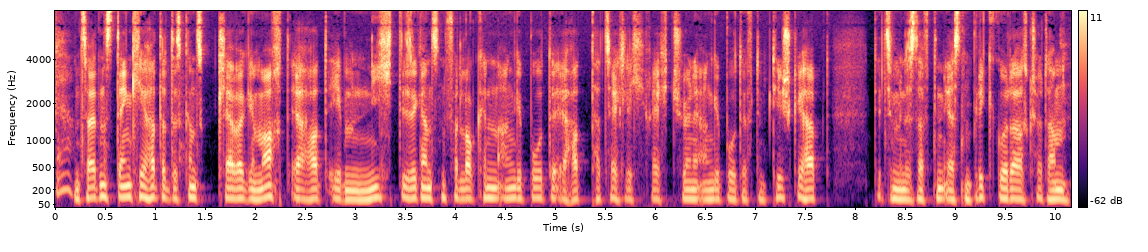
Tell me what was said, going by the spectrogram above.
Ja. Und zweitens denke ich, hat er das ganz clever gemacht. Er hat eben nicht diese ganzen verlockenden Angebote. Er hat tatsächlich recht schöne Angebote auf dem Tisch gehabt, die zumindest auf den ersten Blick gut ausgeschaut haben.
